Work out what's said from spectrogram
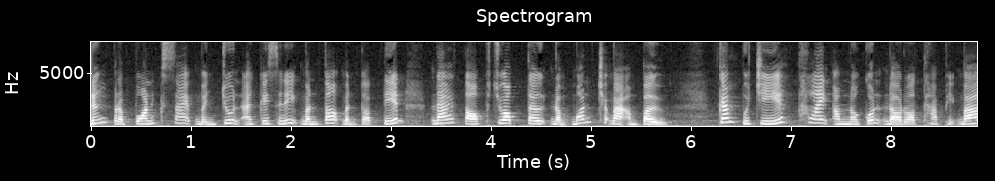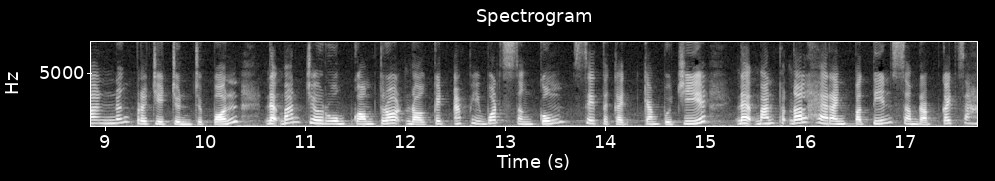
និងប្រព័ន្ធខ្សែបញ្ជូនអគ្គិសនីបន្តបន្ទាប់ទៀតដែលតភ្ជាប់ទៅតំបន់ច្បារអំពៅ។កម្ពុជាថ្លែងអំណរគុណដល់រដ្ឋាភិបាលនិងប្រជាជនជប៉ុន ដែលបានចូលរួមគាំទ្រដល់កិច្ចអភិវឌ្ឍសង្គមសេដ្ឋកិច្ចកម្ពុជាដែលបានផ្ដល់ហិរញ្ញប្បទានសម្រាប់កិច្ចសហ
